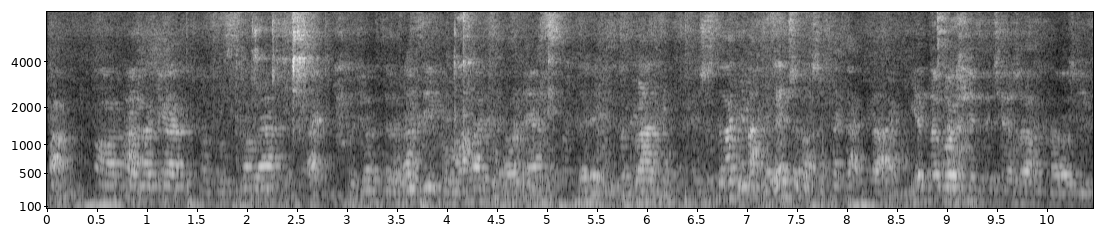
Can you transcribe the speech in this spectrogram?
Tam. O, tam taka strona, tak? Chodziłem w telewizji, pomagać, zgodnie. Telewizji, dokładnie. Wszystko na nie mamy, nie? Przepraszam. Tak tak, tak, tak, tak. Jednogłośnie zwycięża narożnik.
